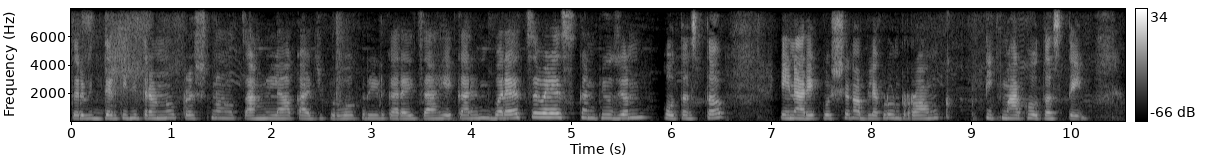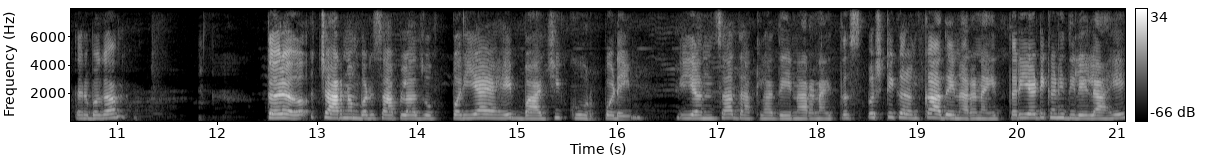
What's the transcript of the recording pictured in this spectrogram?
तर विद्यार्थी मित्रांनो प्रश्न चांगला काळजीपूर्वक रीड करायचा आहे. कारण बऱ्याच वेळेस कन्फ्युजन होत असतं. येणारे क्वेश्चन आपल्याकडून रॉंग टिक मार्क होत असते. तर बघा. तर चार नंबरचा आपला जो पर्याय आहे बाजी घोरपडे. यांचा दाखला देणार नाही तर स्पष्टीकरण का देणार नाहीत तर या ठिकाणी दिलेलं आहे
